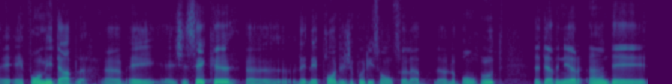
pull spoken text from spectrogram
est, formidable. et je sais que les, ports de Djibouti sont sur la, bonne route de devenir un des,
